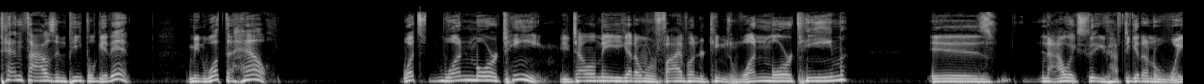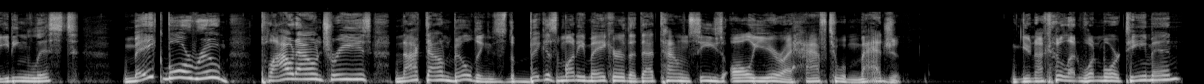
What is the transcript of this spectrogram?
10,000 people get in. I mean, what the hell? What's one more team? You telling me you got over 500 teams? One more team is now you have to get on a waiting list. Make more room. Plow down trees, knock down buildings. The biggest money maker that that town sees all year, I have to imagine. You're not going to let one more team in?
